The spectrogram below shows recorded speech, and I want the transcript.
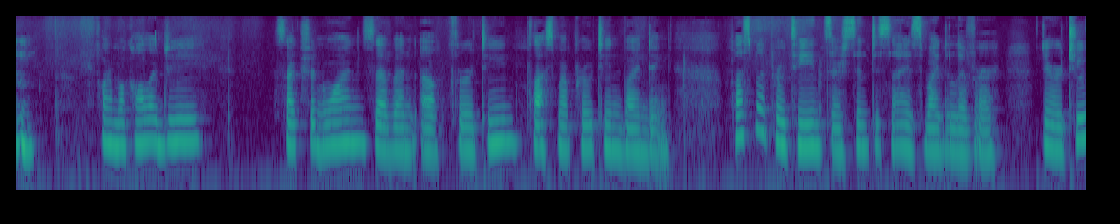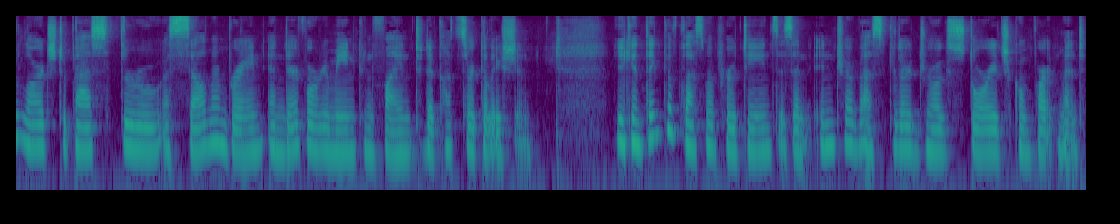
Pharmacology, Section 1, 7 of 13, Plasma Protein Binding. Plasma proteins are synthesized by the liver. They are too large to pass through a cell membrane and therefore remain confined to the cut circulation. You can think of plasma proteins as an intravascular drug storage compartment.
